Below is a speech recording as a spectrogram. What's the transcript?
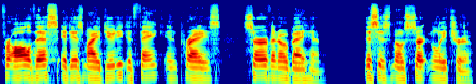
For all this, it is my duty to thank and praise, serve and obey him. This is most certainly true.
